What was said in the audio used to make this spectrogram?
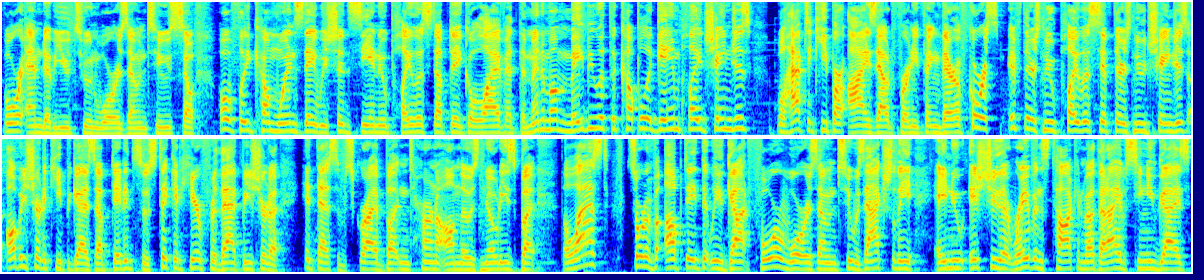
for MW2 and Warzone 2. So hopefully come Wednesday, we should see a new playlist update go live at the minimum, maybe with a couple of gameplay changes. We'll have to keep our eyes out for anything there. Of course, if there's new playlists, if there's new changes, I'll be sure to keep you guys updated. So stick it here for that. Be sure to hit that subscribe button, turn on those noties. But the last sort of update that we've got for Warzone 2 is actually a new issue that Raven's talking about that I have seen you guys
